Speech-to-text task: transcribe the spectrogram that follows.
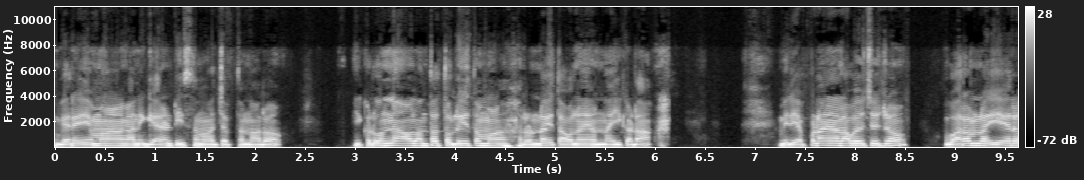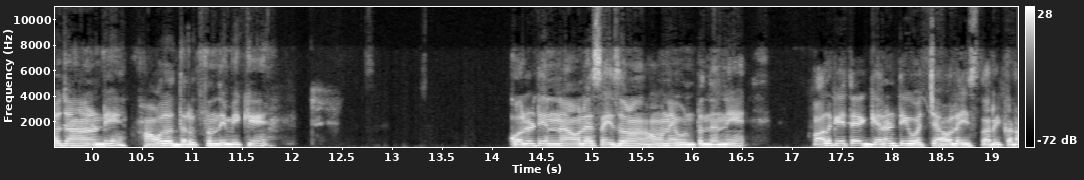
వేరే ఏమైనా కానీ గ్యారంటీ ఇస్తున్నారని చెప్తున్నారు. ఇక్కడ ఉన్న ఆవులంతా తొలితో రెండో ఐదు ఆవులే ఉన్నాయి ఇక్కడ. మీరు ఎప్పుడైనా రావచ్చు వారంలో ఏ రోజైనా రండి. ఆవులు దొరుకుతుంది మీకు. క్వాలిటీ అన్న ఆవులే సైజు ఆవునే ఉంటుంది వాళ్ళకైతే గ్యారంటీ వచ్చే ఆవులే ఇస్తారు ఇక్కడ.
